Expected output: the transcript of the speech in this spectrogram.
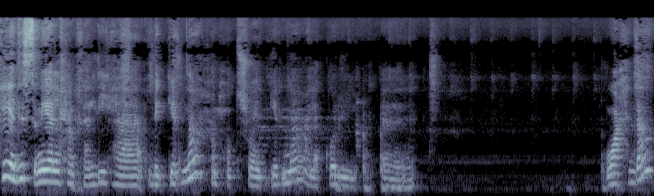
هي دي الصينية اللي هنخليها بالجبنة. هنحط شوية جبنة على كل آه واحدة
